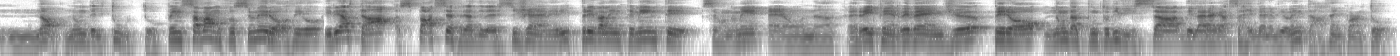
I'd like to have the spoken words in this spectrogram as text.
No, non del tutto. Pensavamo fosse un erotico, in realtà spazia tra diversi generi, prevalentemente secondo me è un rape and revenge, però non dal punto di vista della ragazza che viene violentata, in quanto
